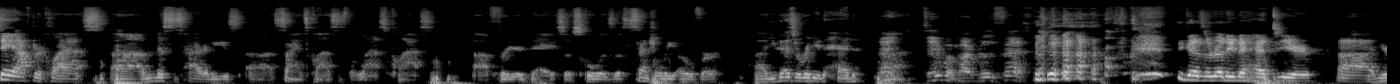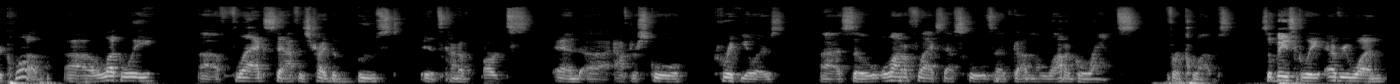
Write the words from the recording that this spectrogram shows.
Stay after class. Uh, Mrs. Haggerty's uh, science class is the last class uh, for your day, so school is essentially over. Uh, you guys are ready to head. Man, Uh, day went by really fast. you guys are ready to head to your uh, your club. Uh, luckily, uh, Flagstaff has tried to boost its kind of arts and uh, after school curriculars. Uh, so a lot of Flagstaff schools have gotten a lot of grants for clubs. So basically, everyone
